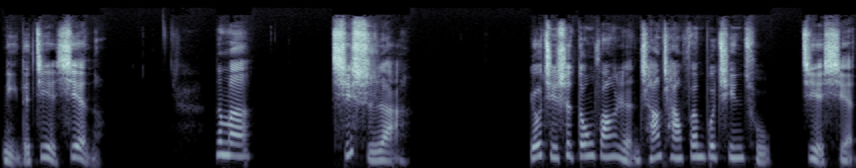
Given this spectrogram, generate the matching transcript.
你的界限呢？那么其实啊，尤其是东方人，常常分不清楚界限。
